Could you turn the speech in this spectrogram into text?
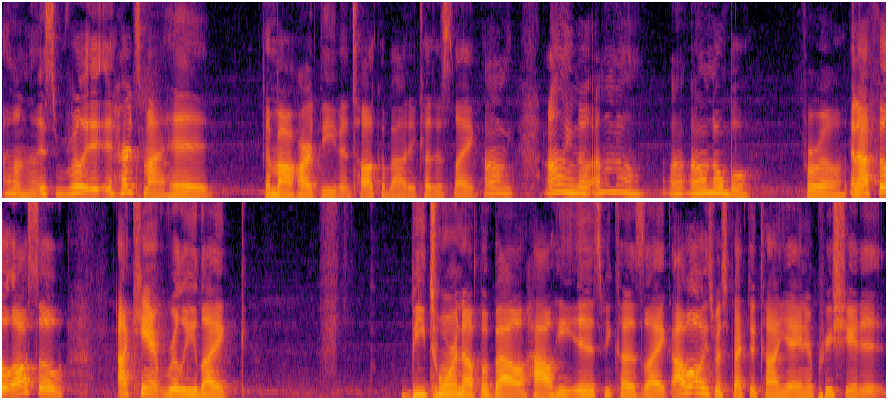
I don't know. It's really it it hurts my head and my heart to even talk about it because it's like I don't I don't even know I don't know I, I don't know, bull, for real. And I feel also I can't really like be torn up about how he is because like I've always respected Kanye and appreciated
